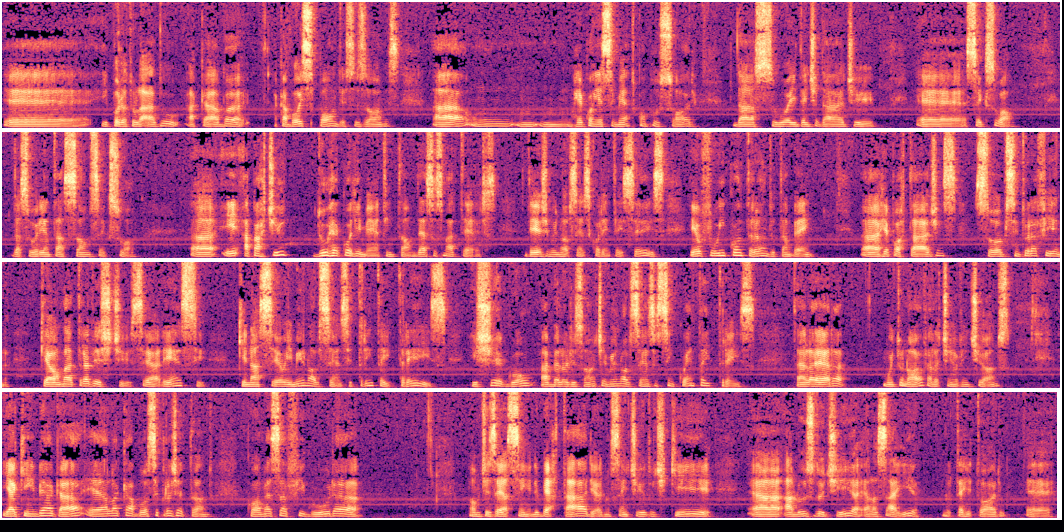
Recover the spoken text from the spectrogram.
é, e, por outro lado, acaba acabou expondo esses homens a um, um, um reconhecimento compulsório da sua identidade é, sexual, da sua orientação sexual. Ah, e a partir do recolhimento, então, dessas matérias, desde 1946, eu fui encontrando também ah, reportagens sobre cintura fina, que é uma travesti cearense que nasceu em 1933 e chegou a Belo Horizonte em 1953. Então, ela era muito nova, ela tinha 20 anos, e aqui em BH ela acabou se projetando como essa figura, vamos dizer assim, libertária, no sentido de que a, a luz do dia ela saía no território é,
